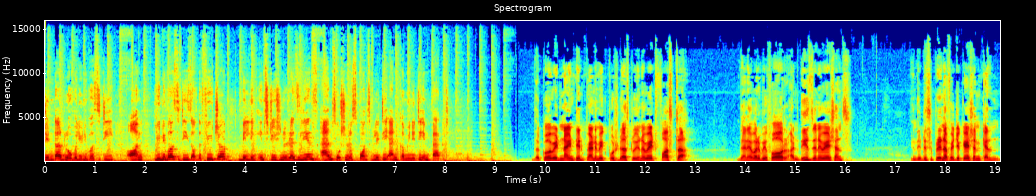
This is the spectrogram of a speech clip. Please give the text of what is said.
Jindal Global University on Universities of the Future, Building Institutional Resilience and Social Responsibility and Community Impact. The COVID 19 pandemic pushed us to innovate faster than ever before, and these innovations in the discipline of education can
